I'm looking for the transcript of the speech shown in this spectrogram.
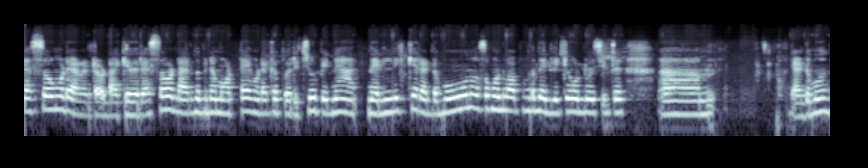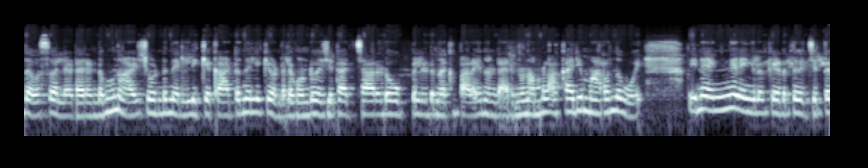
രസവും കൂടെയാണ് കേട്ടോ ഉണ്ടാക്കിയത്. രസം ഉണ്ടായിരുന്നു. പിന്നെ മുട്ടയും കൂടെയൊക്കെ പൊരിച്ചു. പിന്നെ നെല്ലിക്ക രണ്ട് മൂന്ന് ദിവസം കൊണ്ട് പാപ്പ ഇവിടെ നെല്ലിക്ക കൊണ്ടുവച്ചിട്ട് രണ്ട് മൂന്ന് ദിവസമല്ല കേട്ടോ. രണ്ട് മൂന്ന് ആഴ്ച കൊണ്ട് നെല്ലിക്ക കാട്ടുനെല്ലിക്ക ഉണ്ടല്ലോ കൊണ്ടുവച്ചിട്ട് അച്ചാറിടും ഉപ്പിലിടുന്നൊക്കെ പറയുന്നുണ്ടായിരുന്നു. നമ്മൾ ആ കാര്യം മറന്നുപോയി. പിന്നെ എങ്ങനെയെങ്കിലുമൊക്കെ എടുത്ത് വെച്ചിട്ട്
